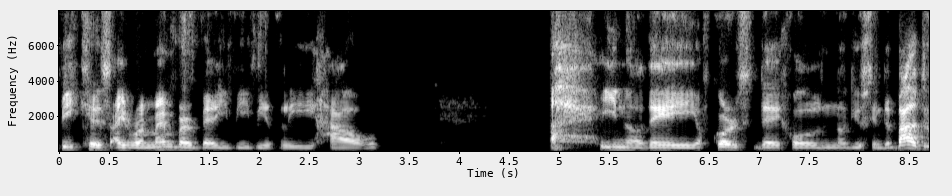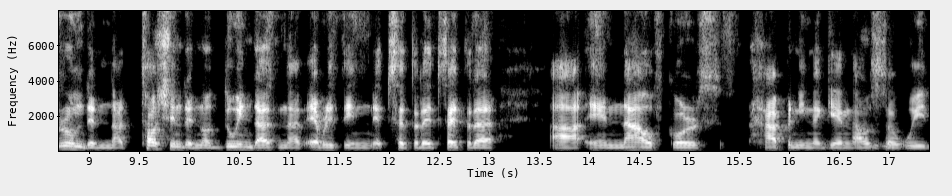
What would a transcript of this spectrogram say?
because I remember very vividly how uh, you know they of course they whole not using the bathroom they're not touching they're not doing that not everything etc etc uh, and now of course happening again also mm-hmm. with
